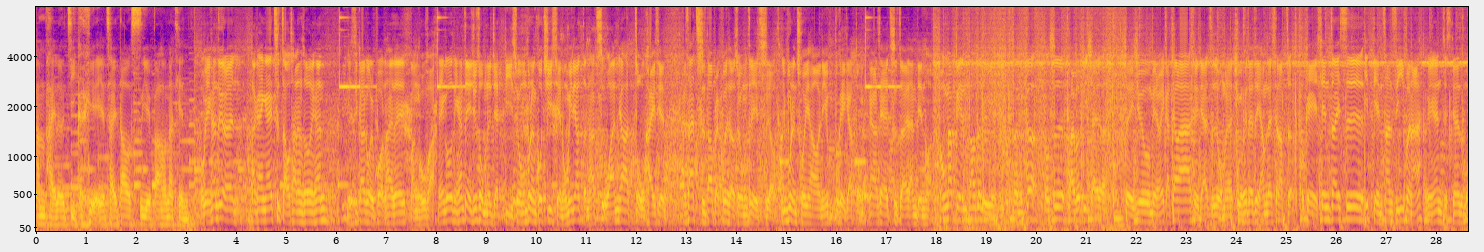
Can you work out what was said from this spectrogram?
安排了几个月，也才到四月八号那天。我给你看这个人，他刚应该吃早餐的时候，你看 Jessica 给我 report，还在绑头发。然后你看这里就是我们的 jetty，所以我们不能过去先，我们一定要等他吃完，要他走开先。可是他吃到 breakfast 了，所以我们这里吃了，你又不能催他，你又不可以给他动。那他现在吃着在按电话，从那边到这里，整个都是 private beach 来的，所以就没人会敢跳啦。所以等下只是我们的球员会在这里，他们在 set up 这。OK，现在是一点三十一分啊。你看这现在怎么？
